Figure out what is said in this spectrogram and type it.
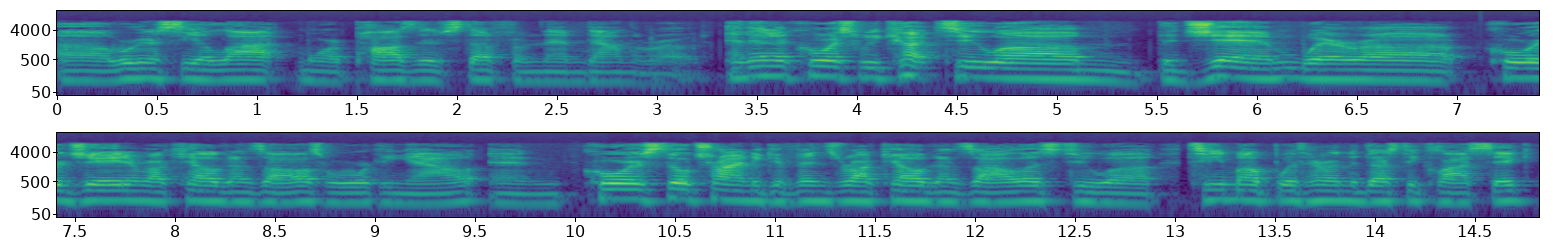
uh, we're gonna see a lot more positive stuff from them down the road. And then of course we cut to um, the gym where uh, Cora Jade and Raquel Gonzalez were working out, and Cora's still trying to convince Raquel Gonzalez to uh, team up with her in the Dusty Classic.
